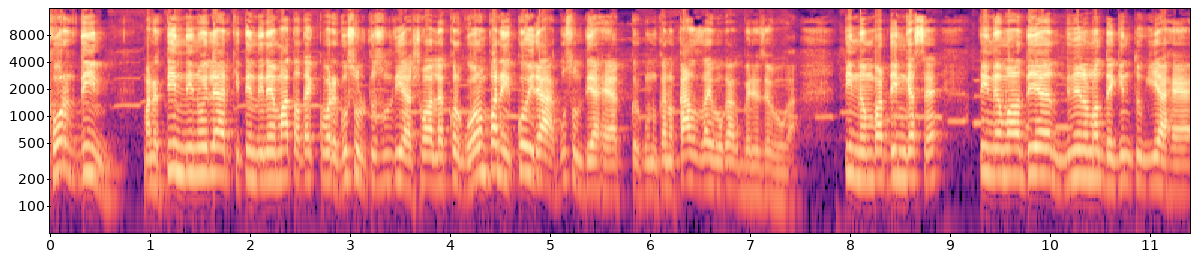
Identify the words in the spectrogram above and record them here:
ফোর দিন মানে তিন দিন হইলে আর কি, তিন দিনে মাথা একবারে গোসল টুসল দিয়া সোয়াল এক করে গরম পানি কইরা গোসল দিয়া হ্যাঁ কোনো কেন কাজ যাইব গা বেড়ে যাব গা তিন নম্বর দিন গেছে, তিন নম্বর দিয়ে, দিনের মধ্যে কিন্তু গিয়া হ্যাঁ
